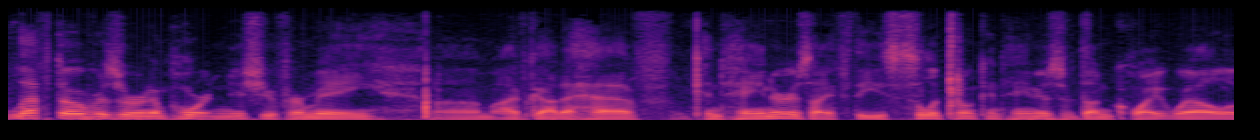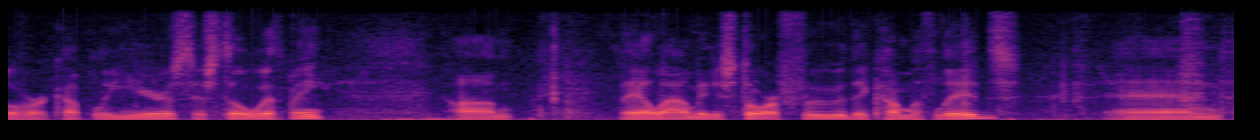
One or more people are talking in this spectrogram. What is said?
Leftovers are an important issue for me. Um, I've got to have containers. I've, these silicone containers have done quite well over a couple of years. They're still with me. Um, they allow me to store food. They come with lids and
